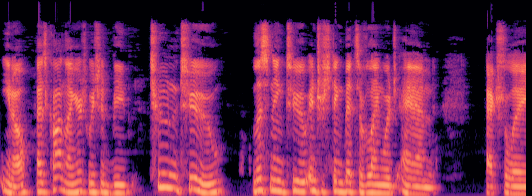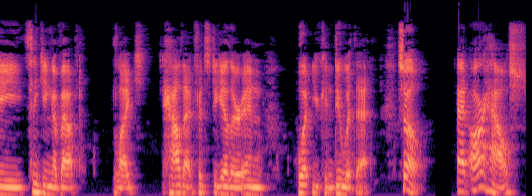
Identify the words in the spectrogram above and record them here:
you know as conlangers we should be tuned to listening to interesting bits of language and actually thinking about like how that fits together and what you can do with that. So at our house,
